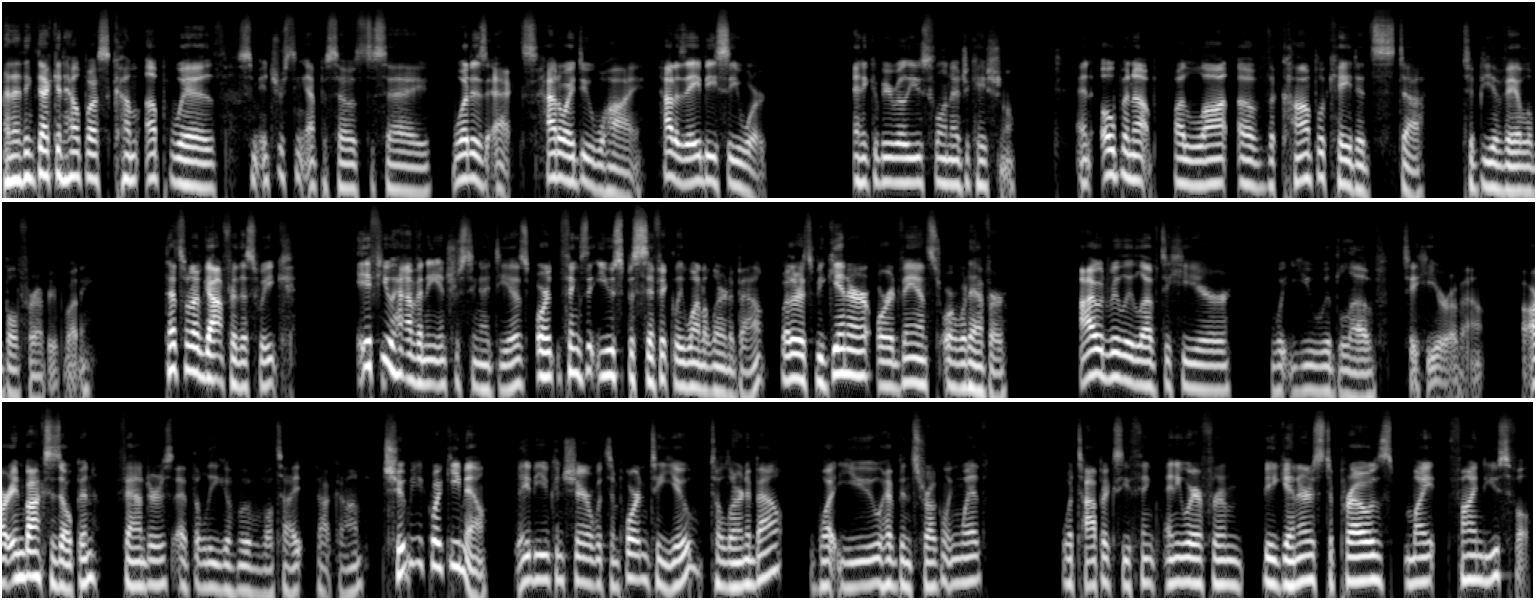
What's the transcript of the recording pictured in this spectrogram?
And I think that can help us come up with some interesting episodes to say, what is X? How do I do Y? How does ABC work? And it could be really useful and educational and open up a lot of the complicated stuff to be available for everybody that's what I've got for this week. If you have any interesting ideas or things that you specifically want to learn about, whether it's beginner or advanced or whatever, I would really love to hear what you would love to hear about. Our inbox is open, founders at the League of Movable Type.com. Shoot me a quick email. Maybe you can share what's important to you to learn about, what you have been struggling with, what topics you think anywhere from beginners to pros might find useful.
